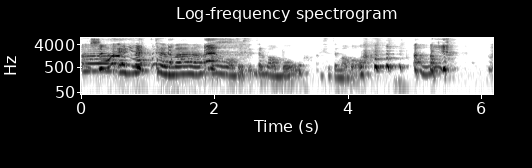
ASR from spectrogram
Ah, exactement. Oh mon dieu, c'est tellement beau. C'est tellement bon. oui!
